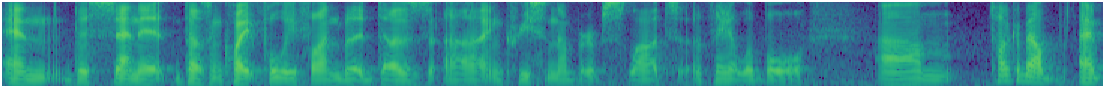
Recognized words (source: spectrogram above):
And the Senate doesn't quite fully fund, but it does uh, increase the number of slots available. Um, talk about. I'm,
